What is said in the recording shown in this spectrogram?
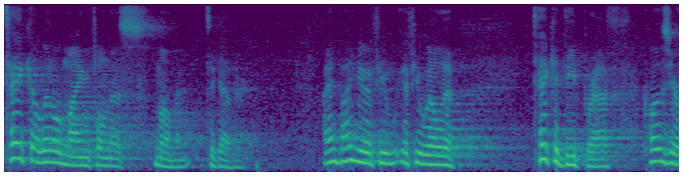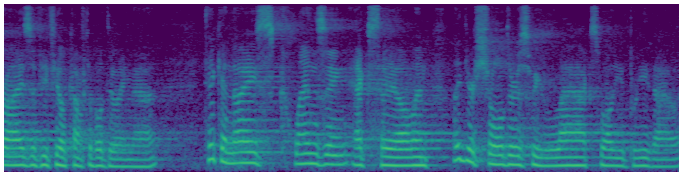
take a little mindfulness moment together. I invite you, if you, if you will, to take a deep breath. Close your eyes if you feel comfortable doing that. Take a nice cleansing exhale and let your shoulders relax while you breathe out.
